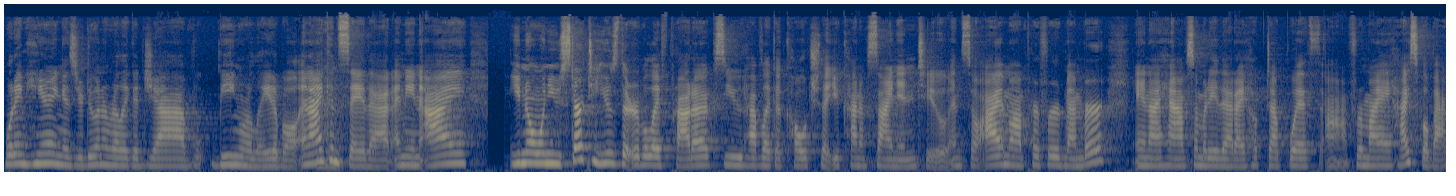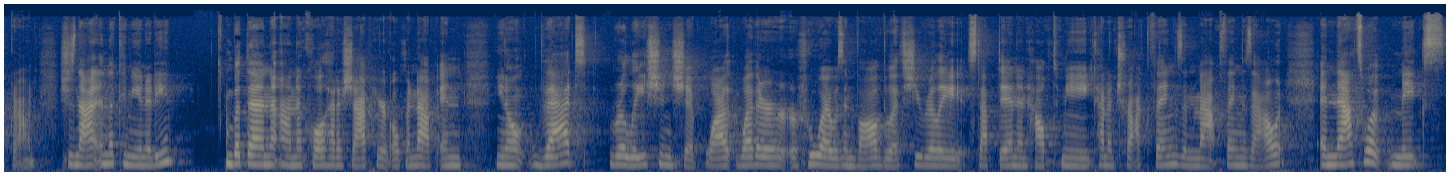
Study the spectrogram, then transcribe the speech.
what I'm hearing is you're doing a really good job being relatable. And I mm-hmm. can say that. I mean, I you know, when you start to use the Herbalife products, you have like a coach that you kind of sign into. And so I'm a preferred member, and I have somebody that I hooked up with uh, for my high school background. She's not in the community. but then uh, Nicole had a shop here opened up, and you know that relationship, wh- whether or who I was involved with, she really stepped in and helped me kind of track things and map things out, and that's what makes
